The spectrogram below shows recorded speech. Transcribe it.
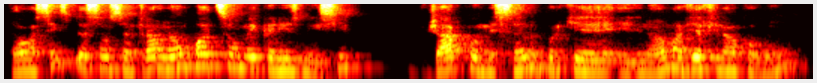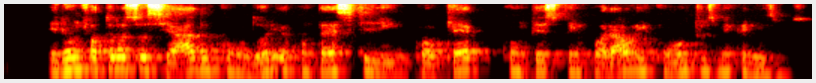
Então, a sensibilização central não pode ser um mecanismo em si já começando porque ele não é uma via final comum, ele é um fator associado com dor e acontece em qualquer contexto temporal e com outros mecanismos.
